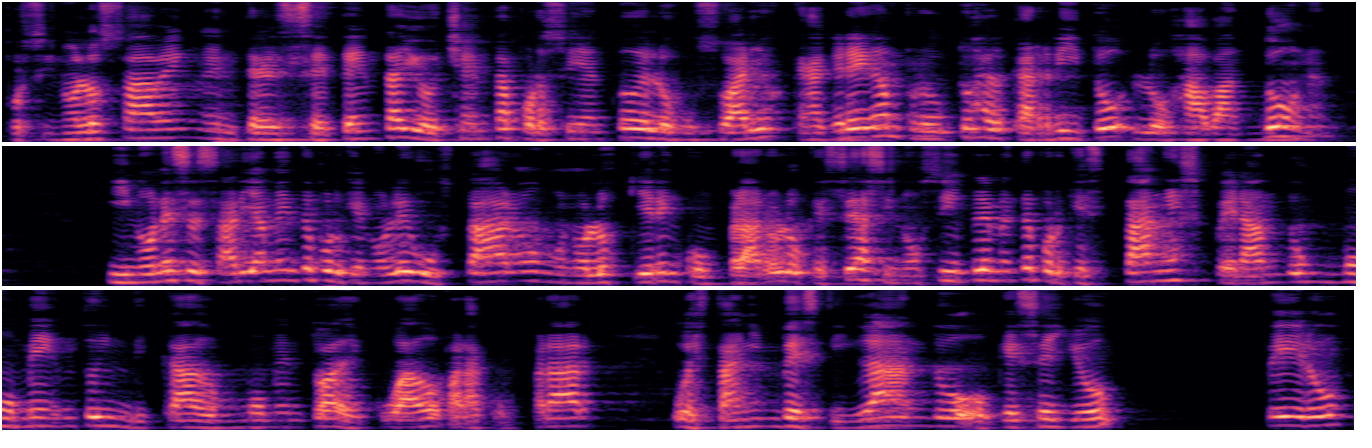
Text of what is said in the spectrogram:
Por si no lo saben, entre el 70 y 80% de los usuarios que agregan productos al carrito los abandonan. Y no necesariamente porque no les gustaron o no los quieren comprar o lo que sea, sino simplemente porque están esperando un momento indicado, un momento adecuado para comprar o están investigando o qué sé yo. Pero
